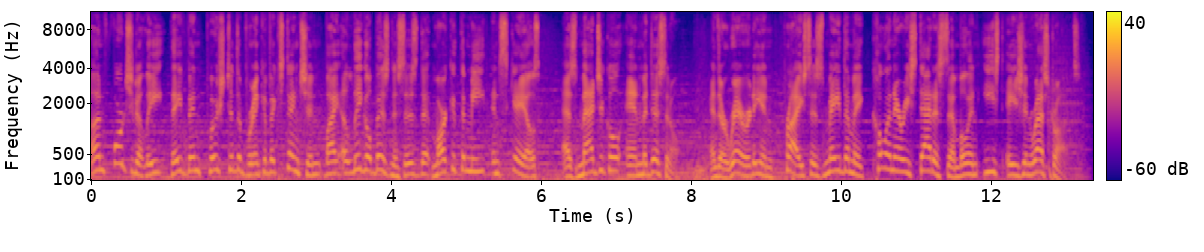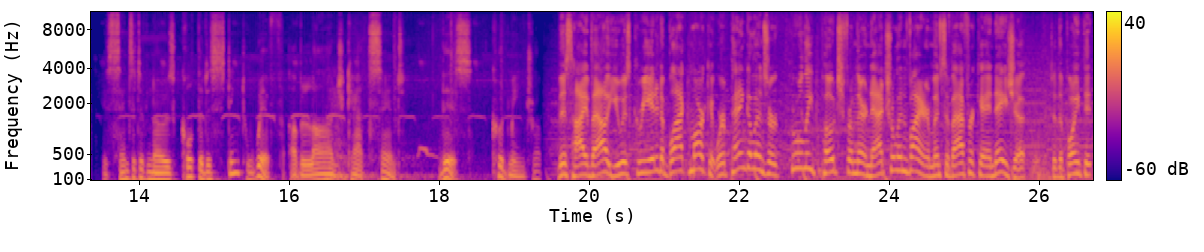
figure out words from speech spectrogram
Unfortunately, they've been pushed to the brink of extinction by illegal businesses that market the meat and scales as magical and medicinal, and their rarity and price has made them a culinary status symbol in East Asian restaurants. His sensitive nose caught the distinct whiff of large cat scent. This could mean trouble. This high value has created a black market where pangolins are cruelly poached from their natural environments of Africa and Asia to the point that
